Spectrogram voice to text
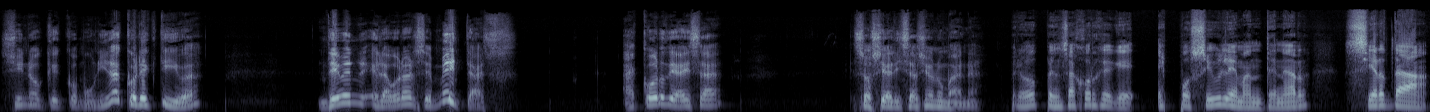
sino que como unidad colectiva deben elaborarse metas acorde a esa socialización humana. Pero vos pensás, Jorge, que es posible mantener cierta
